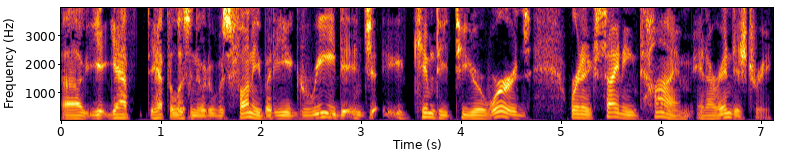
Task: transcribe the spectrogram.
uh, you, you, have, you have to listen to it. It was funny, but he agreed, Kim, to, to your words, we're in an exciting time in our industry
